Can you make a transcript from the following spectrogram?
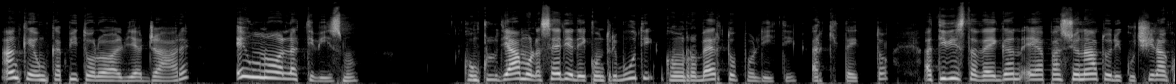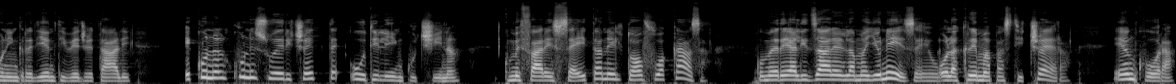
anche un capitolo al viaggiare e uno all'attivismo. Concludiamo la serie dei contributi con Roberto Politi, architetto, attivista vegan e appassionato di cucina con ingredienti vegetali, e con alcune sue ricette utili in cucina, come fare il seitan e il tofu a casa, come realizzare la maionese o la crema pasticcera e ancora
